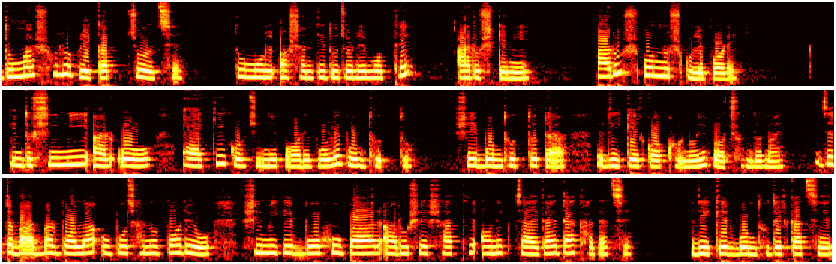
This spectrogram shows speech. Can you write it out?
দু মাস হলো ব্রেকআপ চলছে। তুমুল অশান্তি দুজনের মধ্যে আরুষকে নিয়ে। আরুষ অন্য স্কুলে পড়ে। কিন্তু সিমি আর ও একই কোচিংয়ে পড়ে বলে বন্ধুত্ব। সেই বন্ধুত্বটা রিকের কখনোই পছন্দ নয়। যেটা বারবার বলা ও বোঝানোর পরেও সিমিকে বহুবার আরুষের সাথে অনেক জায়গায় দেখা গেছে। রিকের বন্ধুদের কাছে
